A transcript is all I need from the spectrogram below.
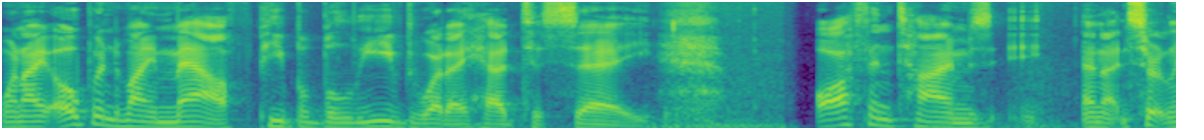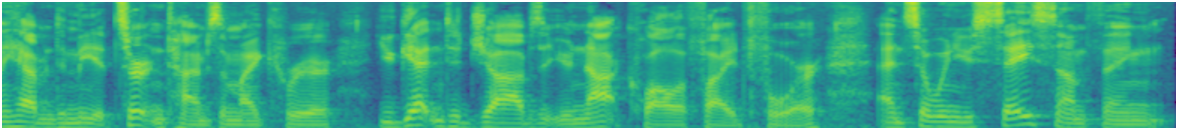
When I opened my mouth, people believed what I had to say oftentimes, and it certainly happened to me at certain times in my career, you get into jobs that you're not qualified for. And so when you say something,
